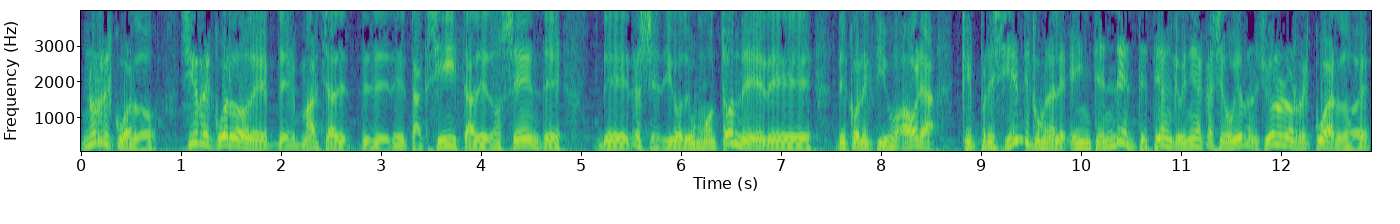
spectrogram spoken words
No recuerdo, sí recuerdo de, marcha de, de, taxistas, de docentes, de, no sé, digo, de un montón de, de, colectivos. Ahora, que presidentes comunales e intendentes tengan que venir a Casa de Gobierno, yo no lo recuerdo. ¿eh?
